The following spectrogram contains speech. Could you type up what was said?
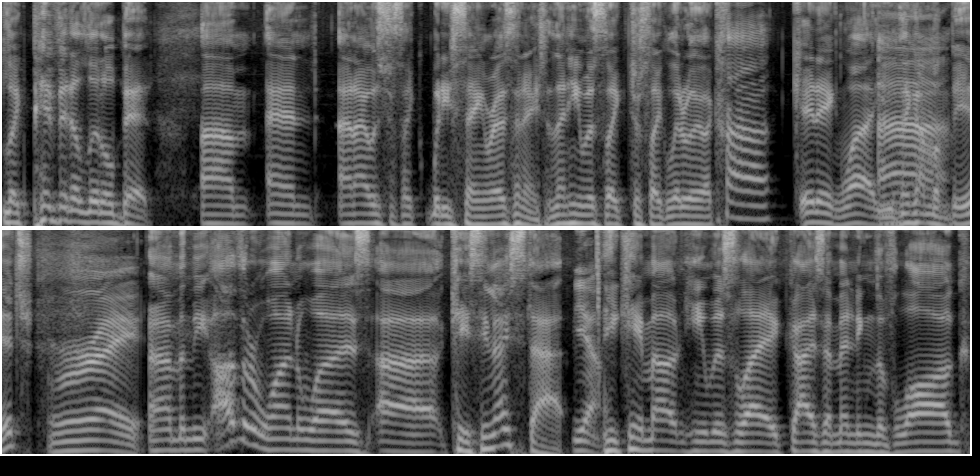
like pivot a little bit. Um, and and I was just like, what he's saying resonates. And then he was like, just like literally like, ha, kidding, what? You think I'm Ah. a bitch? Right. Um, and the other one was uh, Casey Neistat. Yeah. He came out and he was like, guys, I'm ending the vlog.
